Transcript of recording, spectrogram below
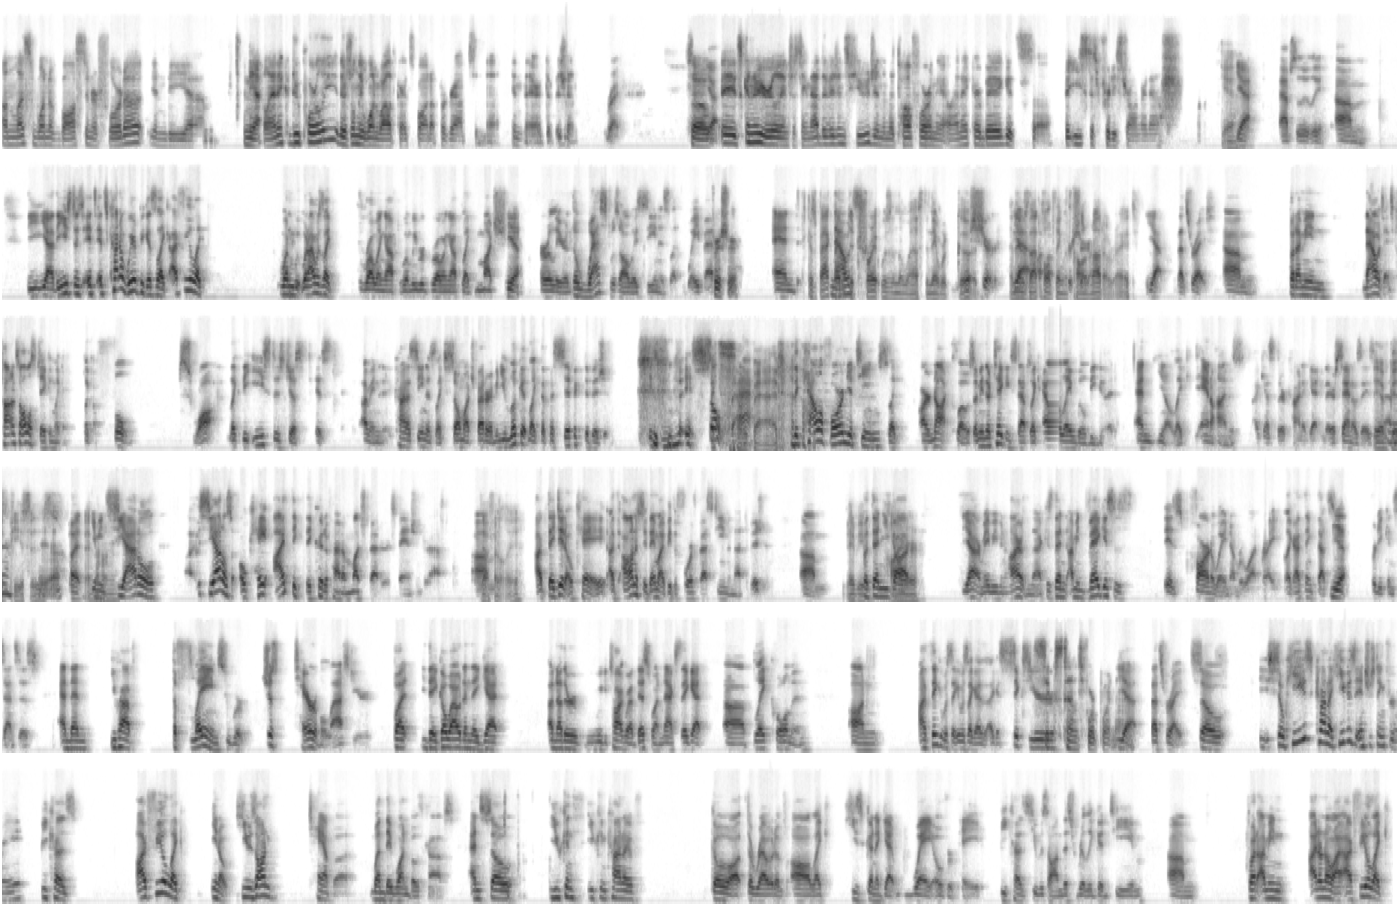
unless one of Boston or Florida in the um, in the Atlantic do poorly, there's only one wild card spot up for grabs in the in their division. Right. So Yeah. it's going to be really interesting. That division's huge, and then the top four in the Atlantic are big. It's uh, the East is pretty strong right now. Yeah. Yeah. Absolutely. Um, the yeah the East is it's it's kind of weird because like I feel like when we, when I was like growing up when we were growing up like much Yeah. earlier the West was always seen as like way better for sure. and Because back Now then Detroit was in the West and they were good. sure And there's yeah, that whole thing with for sure. Colorado, right? Yeah, that's right. Um, but I mean, now it's it's, it's almost taken like a, like a full swath. Like the East is just is I mean, kind of seen as like so much better. I mean, you look at like the Pacific Division, it's it's so It's bad. so bad. the California teams like are not close. I mean, they're taking steps. Like LA will be good, and you know, like Anaheim is. I guess they're kind of getting there. San Jose's. they have the best. good pieces. Yeah. But I mean, Anaheim. Seattle. uh, Seattle's okay. I think they could have had a much better expansion draft. Um, Definitely. I, they did okay. I, honestly, they might be the fourth best team in that division. Um, Maybe but then you got- yeah, or maybe even higher than that. Because then, I mean, Vegas is is far and away number one, right? Like, I think that's Yeah. pretty consensus. And then you have the Flames, who were just terrible last year, but they go out and they get another. We could talk about this one next. They get uh, Blake Coleman on. I think it was it was like a like a six year Six times four point nine. yeah, that's right. So so he's kind of he was interesting for me because I feel like you know he was on Tampa when they won both cups, and so you can you can kind of go the route of oh like he's gonna get way overpaid because he was on this really good team. Um, but I mean I don't know. I, I feel like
